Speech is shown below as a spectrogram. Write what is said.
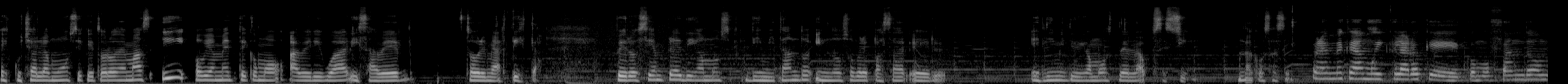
escuchar la música y todo lo demás, y obviamente como averiguar y saber sobre mi artista, pero siempre, digamos, limitando y no sobrepasar el límite, digamos, de la obsesión, una cosa así. Para mí me queda muy claro que como fandom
